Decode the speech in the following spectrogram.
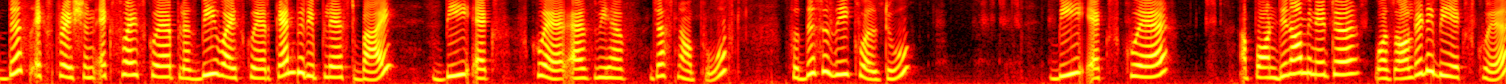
this expression xy square plus by square can be replaced by bx square as we have just now proved. So, this is equal to bx square upon denominator was already bx square.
